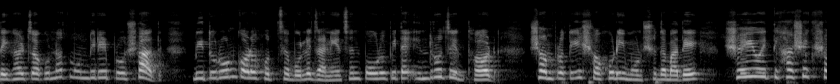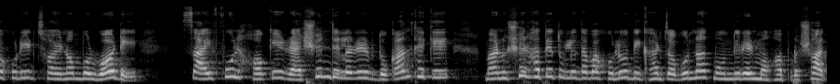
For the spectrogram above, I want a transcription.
দীঘার জগন্নাথ মন্দিরের প্রসাদ বিতরণ করা হচ্ছে বলে জানিয়েছেন পৌরপিতা ইন্দ্রজিৎ ধর। সম্প্রতি শহরে মুর্শিদাবাদে সেই ঐতিহাসিক শহরের ছয় নম্বর ওয়ার্ডে সাইফুল হকের রেশন ডিলারের দোকান থেকে মানুষের হাতে তুলে দেওয়া হলো দীঘার জগন্নাথ মন্দিরের মহাপ্রসাদ।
